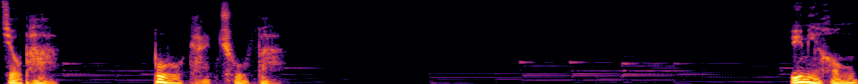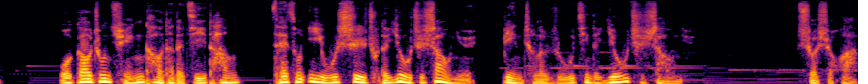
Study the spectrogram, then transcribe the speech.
就怕不敢出发。俞敏洪，我高中全靠他的鸡汤，才从一无是处的幼稚少女变成了如今的优质少女。说实话。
